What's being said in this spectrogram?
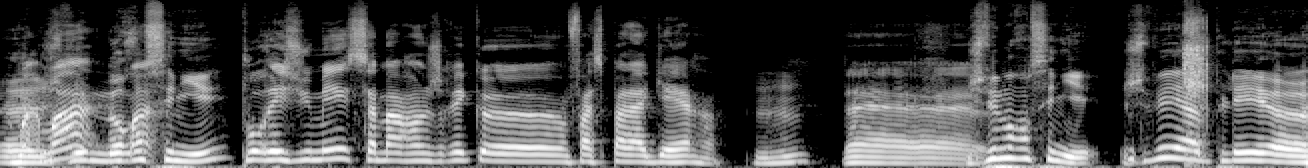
Euh, Moi- je moi- vais me moi- renseigner. Pour résumer, ça m'arrangerait qu'on fasse pas la guerre. Euh, Je vais me renseigner. Je vais appeler. euh,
